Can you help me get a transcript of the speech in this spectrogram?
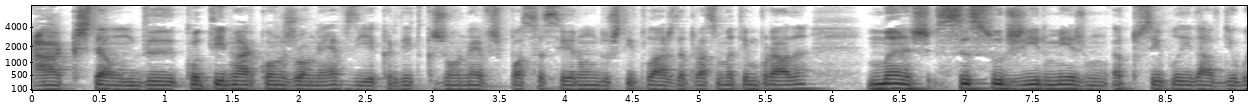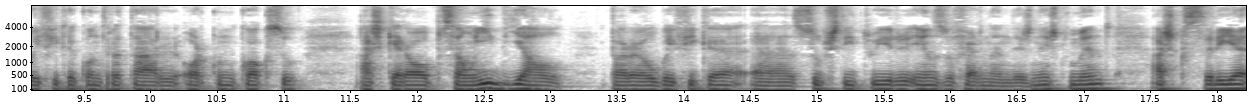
há a questão de continuar com João Neves e acredito que João Neves possa ser um dos titulares da próxima temporada, mas se surgir mesmo a possibilidade de o Benfica contratar Orkun Koksu, acho que era a opção ideal para o Benfica uh, substituir Enzo Fernandes. Neste momento, acho que seria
